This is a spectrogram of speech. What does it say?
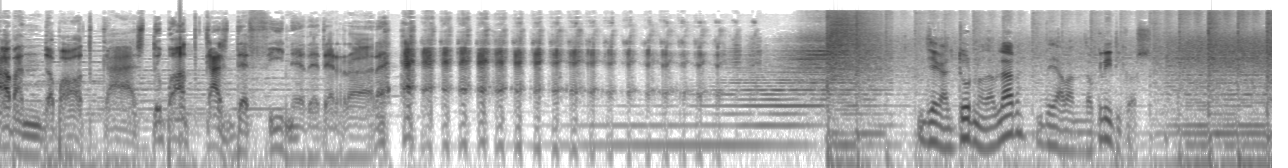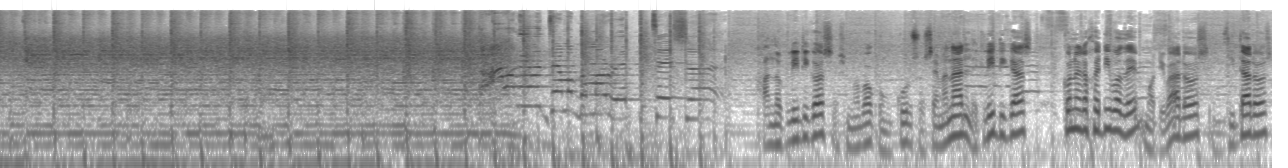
Abando Podcast, tu podcast de cine de terror. Llega el turno de hablar de Abando Críticos. Abando Críticos es un nuevo concurso semanal de críticas con el objetivo de motivaros, incitaros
